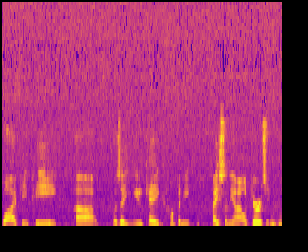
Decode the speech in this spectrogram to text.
WPP uh, was a UK company based in the Isle of Jersey. Mm-hmm.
